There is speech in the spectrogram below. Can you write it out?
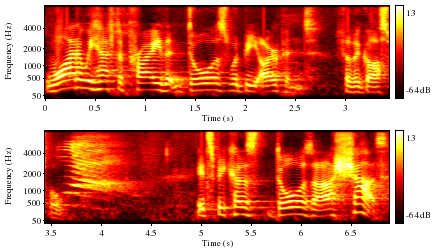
Why do we have to pray that doors would be opened for the gospel? It's because doors are shut.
